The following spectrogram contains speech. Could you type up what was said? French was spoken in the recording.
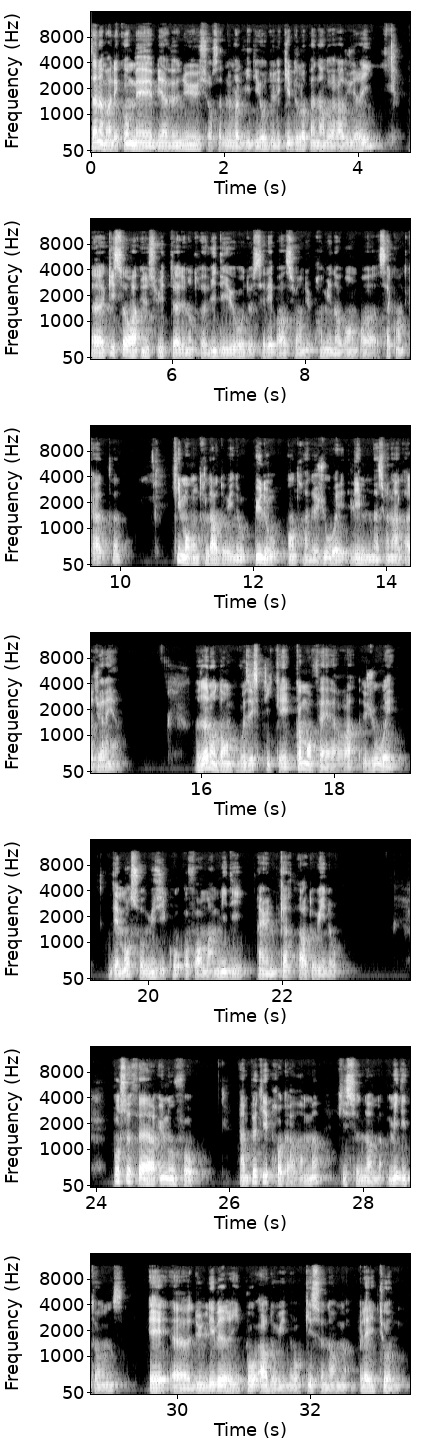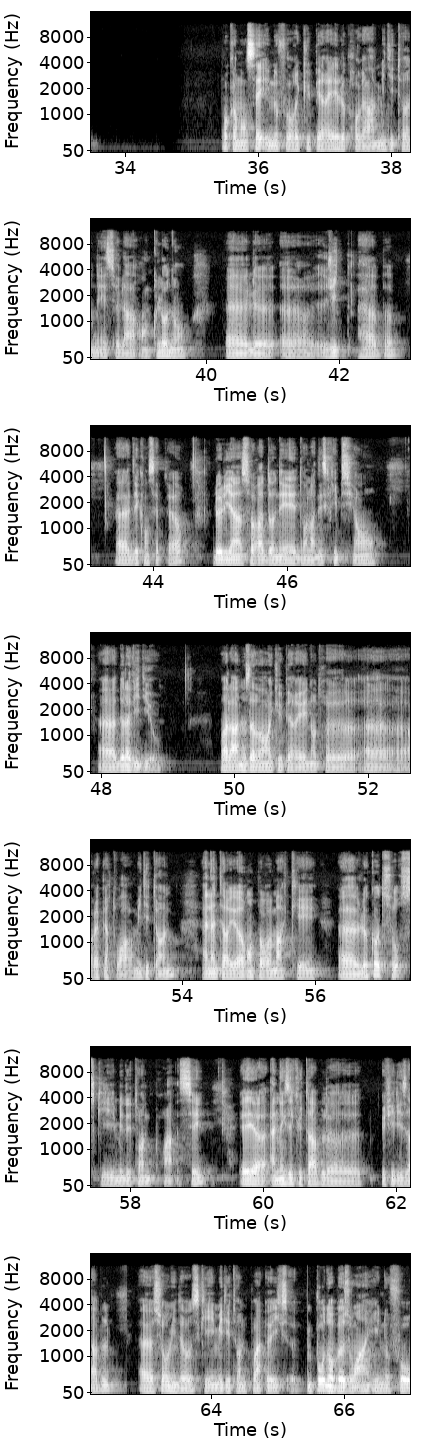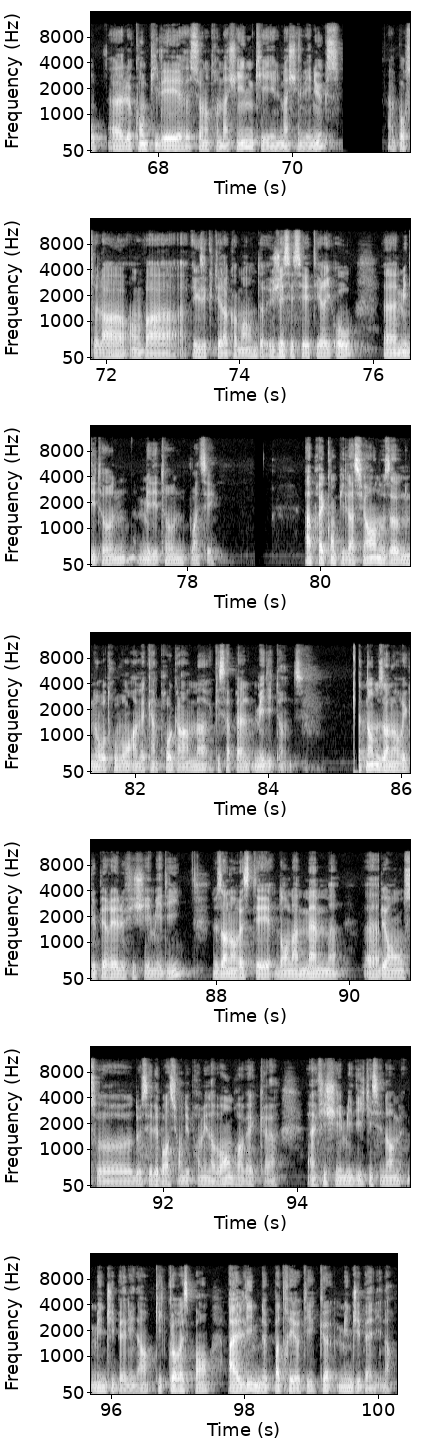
Salam alaikum et bienvenue sur cette nouvelle vidéo de l'équipe de l'Open Hardware Algérie euh, qui sera une suite de notre vidéo de célébration du 1er novembre 54 qui montre l'Arduino Uno en train de jouer l'hymne national algérien. Nous allons donc vous expliquer comment faire jouer des morceaux musicaux au format MIDI à une carte Arduino. Pour ce faire, il nous faut un petit programme qui se nomme MIDITones et euh, d'une librairie pour Arduino qui se nomme Playtune. Pour commencer, il nous faut récupérer le programme MIDITone et cela en clonant euh, le euh, GitHub des concepteurs. Le lien sera donné dans la description de la vidéo. Voilà, nous avons récupéré notre répertoire MIDITone. À l'intérieur, on peut remarquer le code source qui est miditone.c et euh, un exécutable euh, utilisable euh, sur Windows qui est meditone.exe. Pour nos besoins, il nous faut le compiler sur notre machine qui est une machine Linux. Pour cela, on va exécuter la commande gcc-o meditone meditone.c. Après compilation, nous, nous retrouvons avec un programme qui s'appelle Meditones. Maintenant, nous allons récupérer le fichier MIDI. Nous allons rester dans la même euh, ambiance euh, de célébration du 1er novembre avec euh, un fichier MIDI qui se nomme Minji Belina, qui correspond à l'hymne patriotique Minji Belina.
